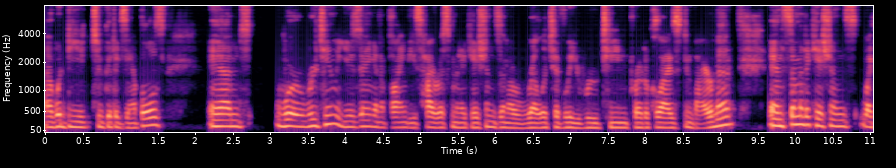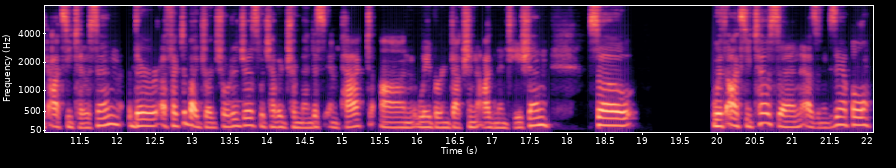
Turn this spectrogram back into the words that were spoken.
uh, would be two good examples. And we're routinely using and applying these high risk medications in a relatively routine protocolized environment. And some medications, like oxytocin, they're affected by drug shortages, which have a tremendous impact on labor induction augmentation. So, with oxytocin, as an example,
